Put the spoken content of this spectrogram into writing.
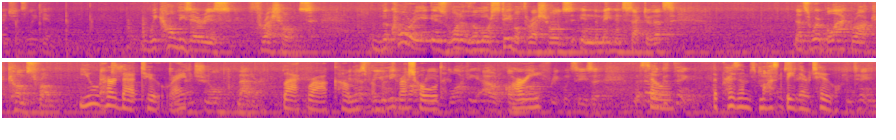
Dimensions leak in. We call these areas thresholds. The quarry is one of the more stable thresholds in the maintenance sector. That's that's where black rock comes from. You heard that too, right? Matter. Black rock comes the from unique threshold. property of blocking out a lot quarry. Uh, a So the prisms must be there too. Contained.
